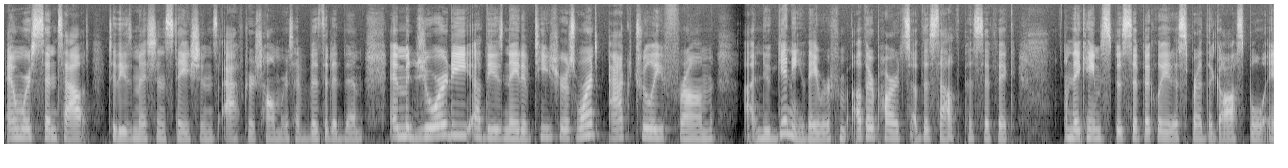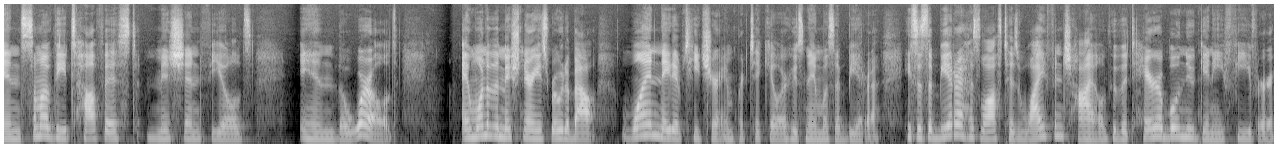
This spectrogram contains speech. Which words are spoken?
and were sent out to these mission stations after Chalmers had visited them. And majority of these native teachers weren't actually from uh, New Guinea; they were from other parts of the South Pacific. And they came specifically to spread the gospel in some of the toughest mission fields in the world. And one of the missionaries wrote about one native teacher in particular whose name was Abira. He says Abira has lost his wife and child through the terrible New Guinea fever.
